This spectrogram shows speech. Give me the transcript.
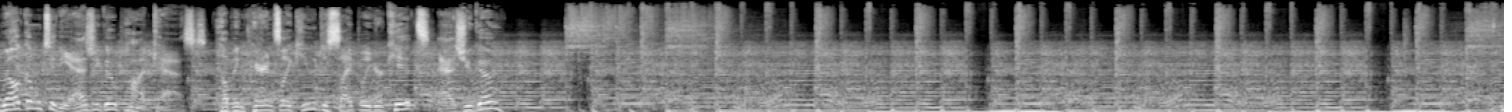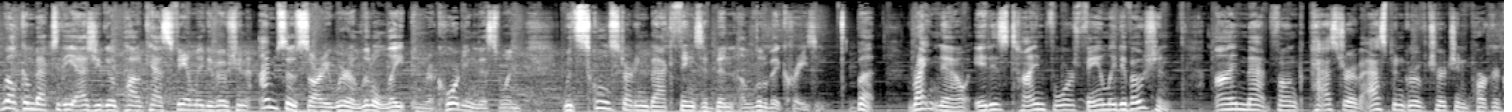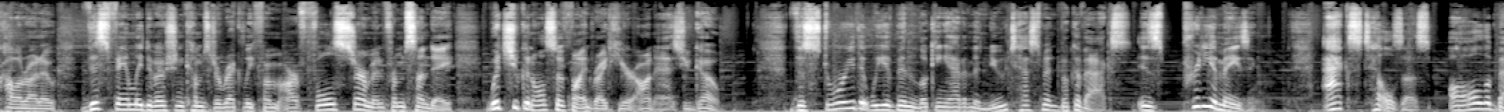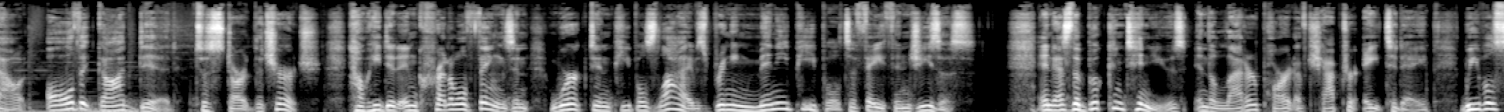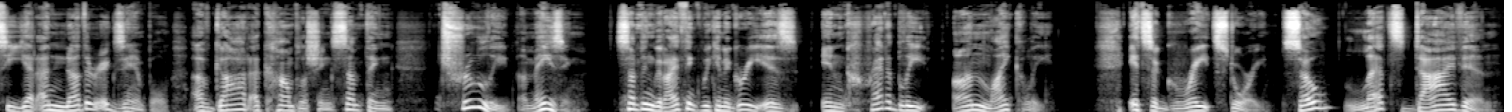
Welcome to the As You Go podcast, helping parents like you disciple your kids as you go. Welcome back to the As You Go podcast family devotion. I'm so sorry we're a little late in recording this one. With school starting back, things have been a little bit crazy. But right now, it is time for family devotion. I'm Matt Funk, pastor of Aspen Grove Church in Parker, Colorado. This family devotion comes directly from our full sermon from Sunday, which you can also find right here on As You Go. The story that we have been looking at in the New Testament book of Acts is pretty amazing. Acts tells us all about all that God did to start the church, how he did incredible things and worked in people's lives, bringing many people to faith in Jesus. And as the book continues in the latter part of chapter 8 today, we will see yet another example of God accomplishing something truly amazing, something that I think we can agree is incredibly unlikely. It's a great story. So let's dive in.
